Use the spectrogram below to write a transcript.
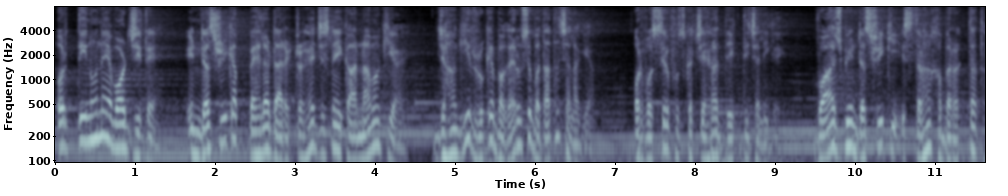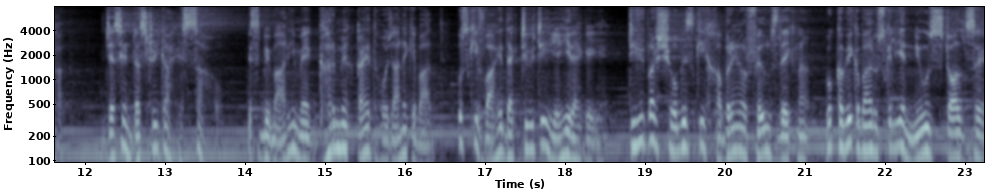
اور تینوں نے ایوارڈ جیتے ہیں۔ انڈسٹری کا پہلا ڈائریکٹر ہے جس نے یہ کارنامہ کیا ہے۔ جہانگیر رکے بغیر اسے بتاتا چلا گیا۔ اور وہ صرف اس کا چہرہ دیکھتی چلی گئی۔ وہ آج بھی انڈسٹری کی اس طرح خبر رکھتا تھا جیسے انڈسٹری کا حصہ ہو۔ اس بیماری میں گھر میں قید ہو جانے کے بعد اس کی واحد ایکٹیویٹی یہی رہ گئی ہے۔ ٹی وی پر شوبز کی خبریں اور فلمز دیکھنا، وہ کبھی کبھار اس کے لیے نیوز سٹال سے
